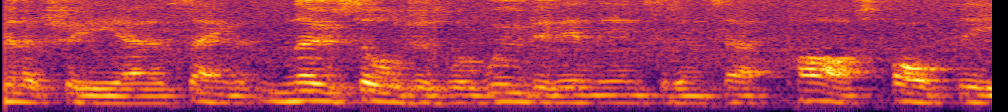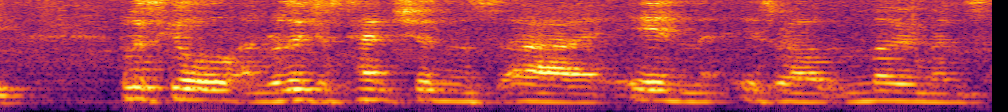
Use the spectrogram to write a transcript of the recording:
military uh, saying that no soldiers were wounded in the incident, uh, part of the political and religious tensions uh, in Israel at the moment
